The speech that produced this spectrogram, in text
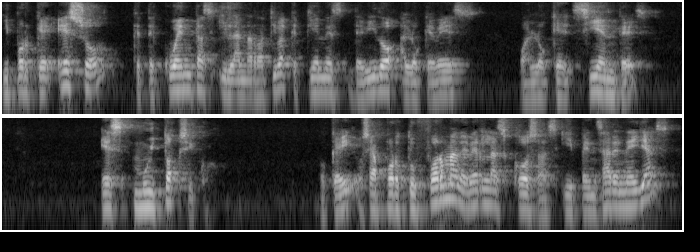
y porque eso que te cuentas y la narrativa que tienes debido a lo que ves o a lo que sientes es muy tóxico. ¿Ok? O sea, por tu forma de ver las cosas y pensar en ellas,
